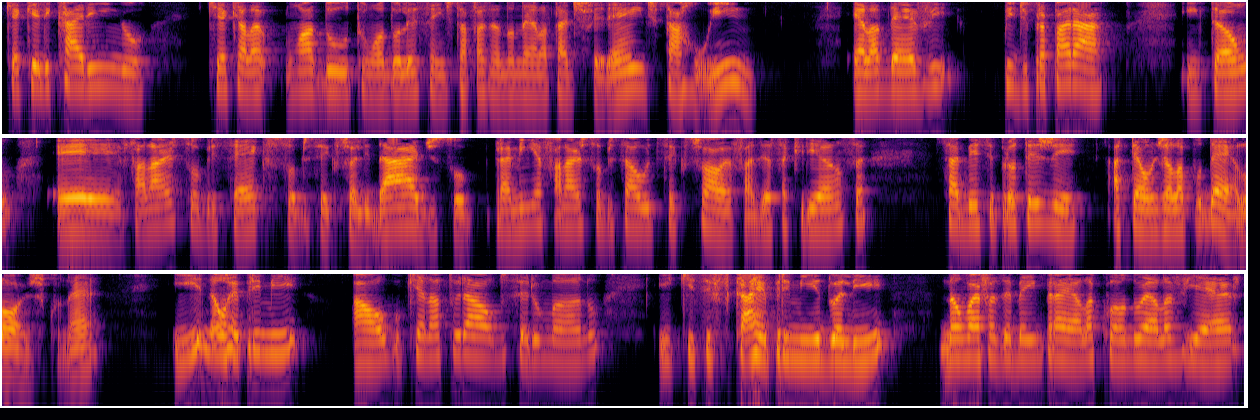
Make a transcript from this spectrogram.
que aquele carinho que aquela um adulto, um adolescente está fazendo nela tá diferente, tá ruim, ela deve pedir para parar. Então, é, falar sobre sexo, sobre sexualidade, para mim é falar sobre saúde sexual, é fazer essa criança saber se proteger até onde ela puder, lógico, né? E não reprimir algo que é natural do ser humano e que se ficar reprimido ali não vai fazer bem para ela quando ela vier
